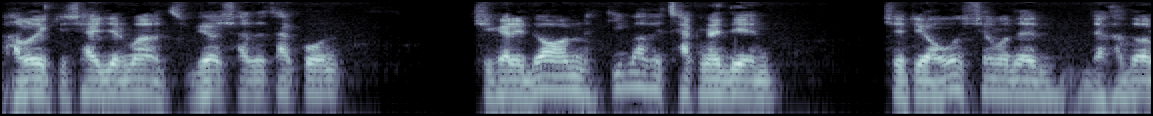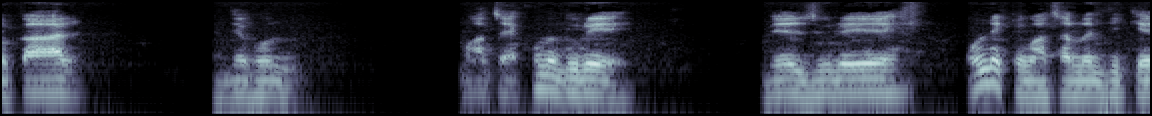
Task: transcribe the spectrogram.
ভালো একটি সাইজের মাছ বিয়ের সাথে থাকুন। শিকারি ডন, কীভাবে ছাকনায় দেন, সেটি অবশ্যই আমাদের দেখা দরকার। দেখুন, মাছ এখনও দূরে বেশ দূরে অনেকটি মাছ আনার দিকে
